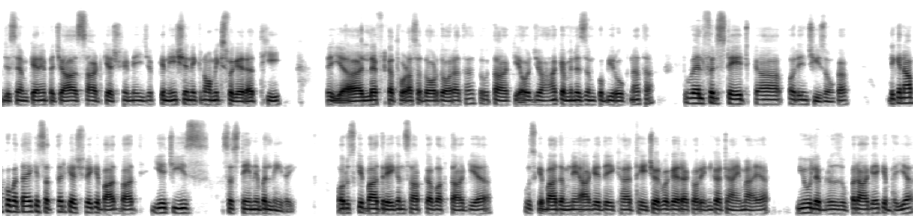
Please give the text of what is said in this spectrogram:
जैसे हम कह रहे हैं पचास साठ के अशरे में जब कनेशियन इकनॉमिक्स वगैरह थी या लेफ़्ट का थोड़ा सा दौर दौरा था तो ताकि और जहाँ कम्युनिज्म को भी रोकना था तो वेलफेयर स्टेट का और इन चीज़ों का। लेकिन आपको पता है कि सत्तर के अशरे के बाद बाद ये चीज़ सस्टेनेबल नहीं रही। और उसके बाद रेगन साहब का वक्त आ गया, उसके बाद हमने आगे देखा थेचर वगैरह का और इनका टाइम आया। न्यू लिबरल्स ऊपर आ गए कि भैया,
